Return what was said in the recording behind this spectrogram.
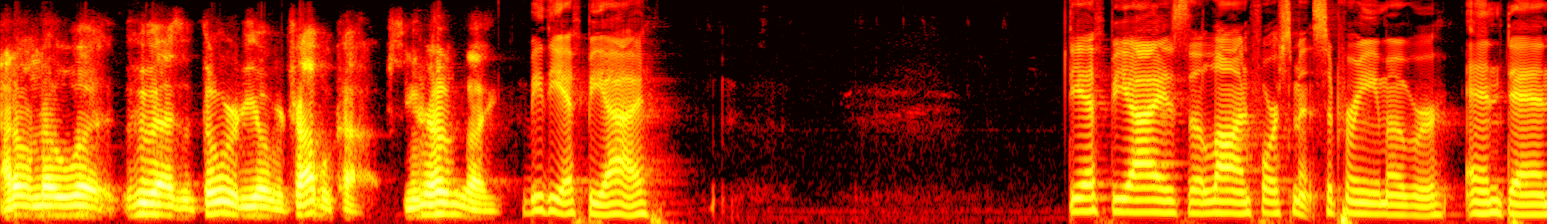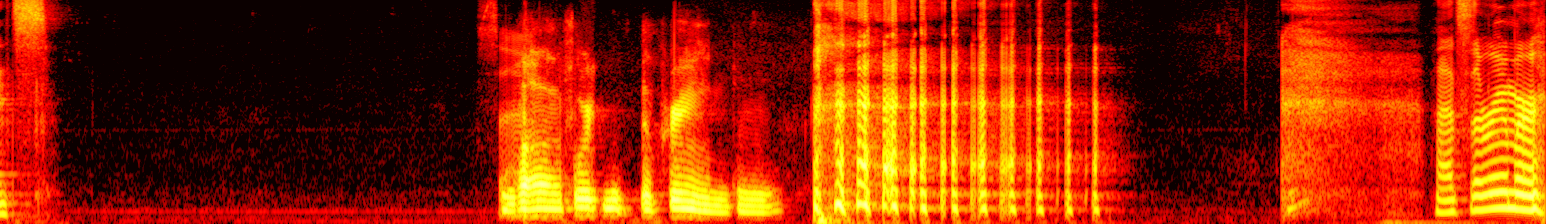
I don't know what who has authority over tribal cops. You know, like be the FBI. The FBI is the law enforcement supreme over Indians. So. Law enforcement supreme. That's the rumor.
